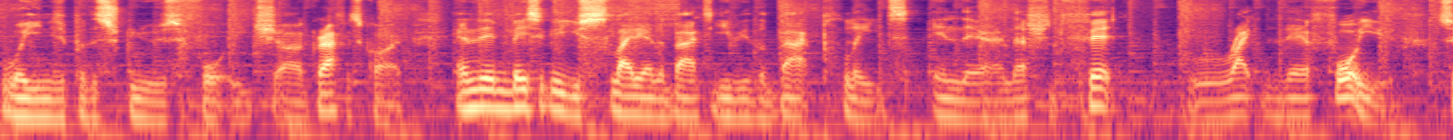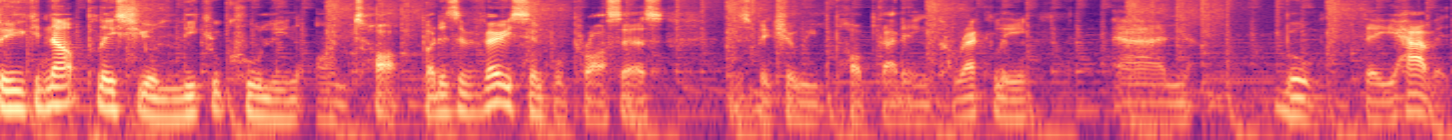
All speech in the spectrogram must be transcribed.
where you need to put the screws for each uh, graphics card. And then basically you slide it at the back to give you the back plate in there, and that should fit right there for you. So you can now place your liquid cooling on top, but it's a very simple process. Just make sure we pop that in correctly and boom, there you have it.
